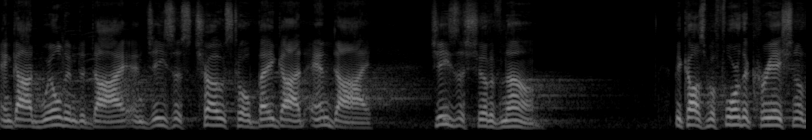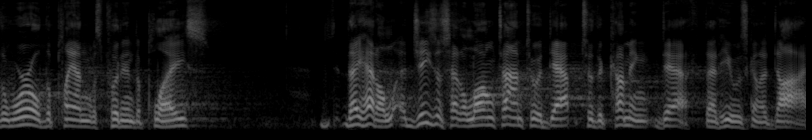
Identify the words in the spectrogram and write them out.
and God willed him to die, and Jesus chose to obey God and die, Jesus should have known. Because before the creation of the world, the plan was put into place. They had a, Jesus had a long time to adapt to the coming death that he was going to die.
